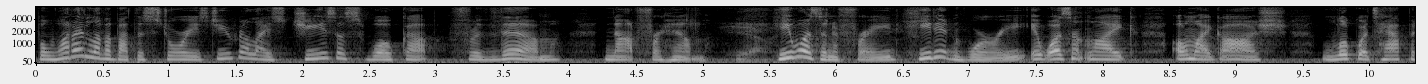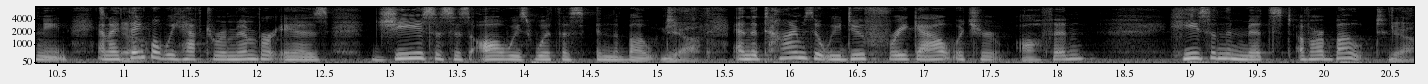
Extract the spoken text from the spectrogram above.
But what I love about the story is do you realize Jesus woke up for them, not for him? Yeah. He wasn't afraid. He didn't worry. It wasn't like, oh my gosh, look what's happening. And I think what we have to remember is Jesus is always with us in the boat. Yeah. And the times that we do freak out, which are often, He's in the midst of our boat. Yeah.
